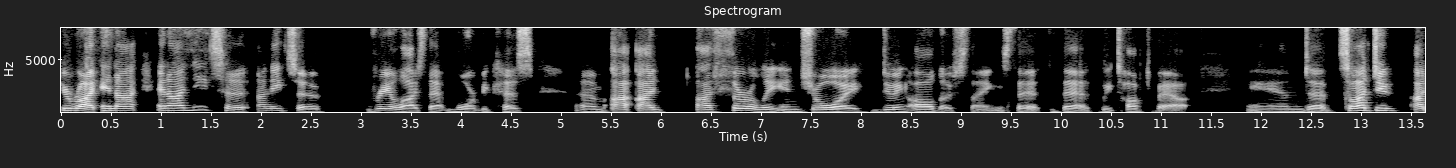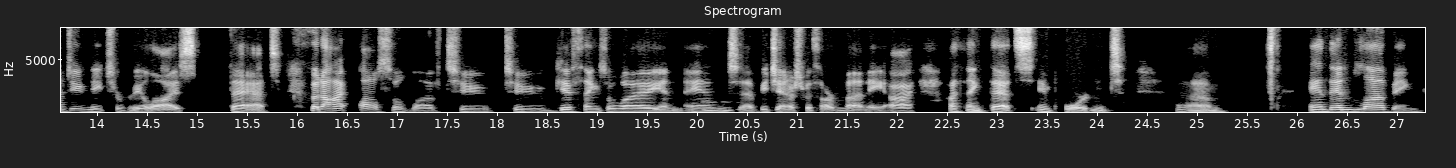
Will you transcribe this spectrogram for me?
You're right. And I and I need to I need to realize that more because um, I, I I thoroughly enjoy doing all those things that that we talked about, and uh, so I do I do need to realize that. But I also love to to give things away and and mm-hmm. uh, be generous with our money. I I think that's important, um, and then loving.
